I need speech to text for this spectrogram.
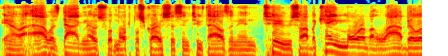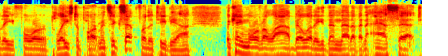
you know, I was diagnosed with multiple sclerosis in 2002, so I became more of a liability for police departments, except for the TBI, became more of a liability than that of an asset.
